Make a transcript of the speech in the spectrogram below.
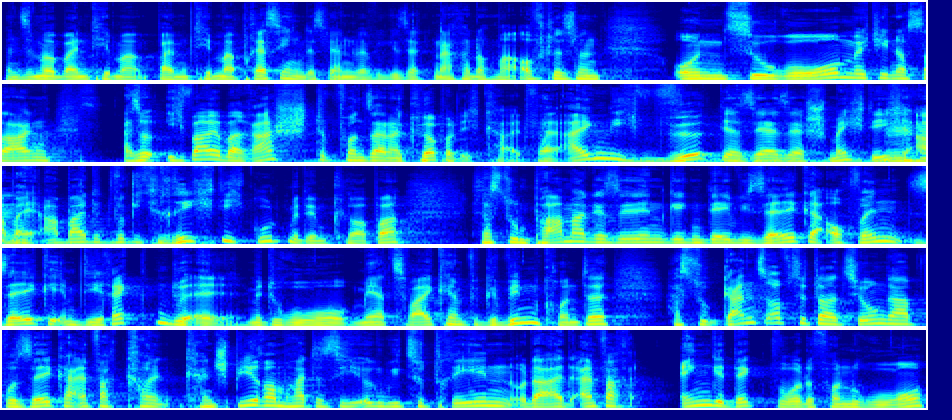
Dann sind wir beim Thema, beim Thema Pressing, das werden wir, wie gesagt, nachher nochmal aufschlüsseln. Und zu Ro möchte ich noch sagen, also ich war überrascht von seiner Körperlichkeit, weil eigentlich wirkt er sehr, sehr schmächtig, aber er arbeitet wirklich richtig gut mit dem Körper. Das hast du ein paar Mal gesehen gegen Davy Selke, auch wenn Selke im direkten Duell mit Ro mehr Zweikämpfe gewinnen konnte, hast du ganz oft Situationen gehabt, wo Selke einfach keinen kein Spielraum hatte, sich irgendwie zu drehen oder halt einfach eng gedeckt wurde von Rouen.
